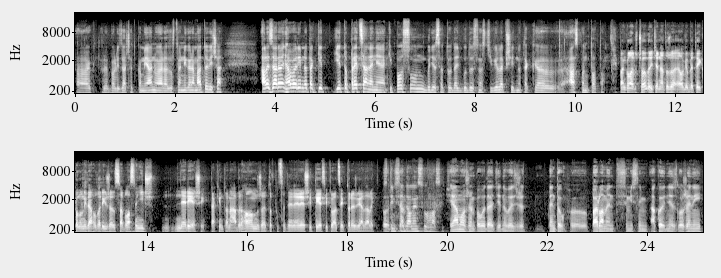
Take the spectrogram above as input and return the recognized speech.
ktoré boli začiatkom januára zo strany Igora Matoviča. Ale zároveň hovorím, no tak je, je to predsa len nejaký posun, bude sa to dať v budúcnosti vylepšiť, no tak uh, aspoň toto. Pán Kolár, čo hovoríte na to, že LGBT komunita hovorí, že sa vlastne nič nerieši takýmto návrhom, že to v podstate nerieši tie situácie, ktoré žiadali? S tým sa dá len súhlasiť. Ja môžem povedať jednu vec, že tento uh, parlament si myslím, ako je dnes zložený,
